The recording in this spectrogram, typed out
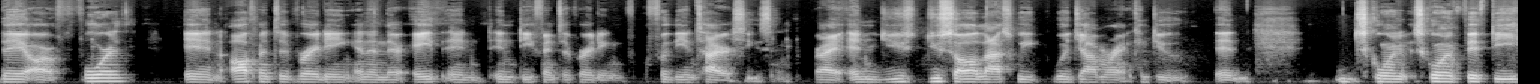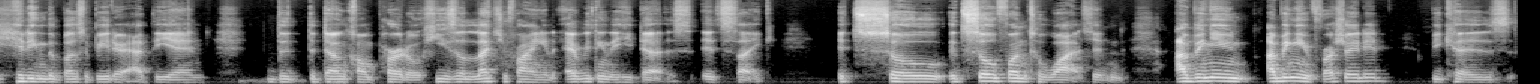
They are fourth in offensive rating, and then they're eighth in in defensive rating for the entire season, right? And you you saw last week what Ja Morant can do and scoring scoring 50, hitting the buzzer beater at the end, the the dunk on Poeltl. He's electrifying in everything that he does. It's like it's so it's so fun to watch. And I've been getting I've been getting frustrated because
